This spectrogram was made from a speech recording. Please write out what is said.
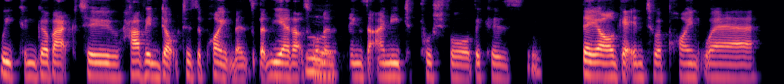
we can go back to having doctor's appointments. But yeah, that's mm. one of mm. the things that I need to push for because mm. they are getting to a point where,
